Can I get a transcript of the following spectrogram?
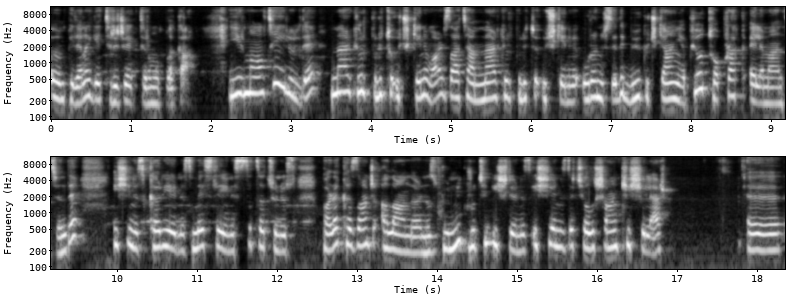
ön plana getirecektir mutlaka. 26 Eylül'de Merkür Plüto üçgeni var. Zaten Merkür Plüto üçgeni ve Uranüs'te de büyük üçgen yapıyor toprak elementinde. İşiniz, kariyeriniz, mesleğiniz, statünüz, para kazanç alanlarınız, günlük rutin işleriniz, iş yerinizde çalışan kişiler, ee,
